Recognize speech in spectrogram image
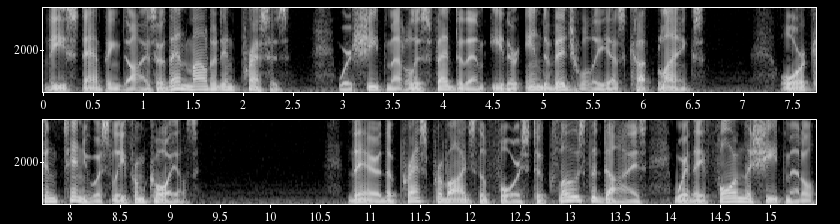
These stamping dies are then mounted in presses, where sheet metal is fed to them either individually as cut blanks or continuously from coils. There, the press provides the force to close the dies where they form the sheet metal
